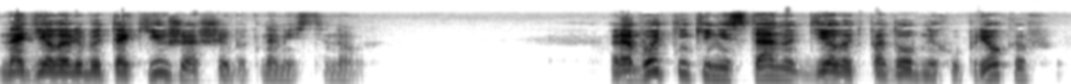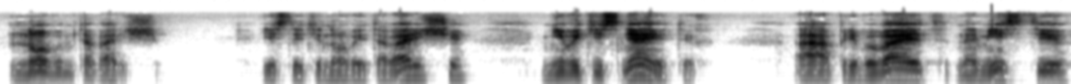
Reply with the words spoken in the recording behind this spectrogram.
наделали бы таких же ошибок на месте новых. Работники не станут делать подобных упреков новым товарищам, если эти новые товарищи не вытесняют их, а пребывают на месте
